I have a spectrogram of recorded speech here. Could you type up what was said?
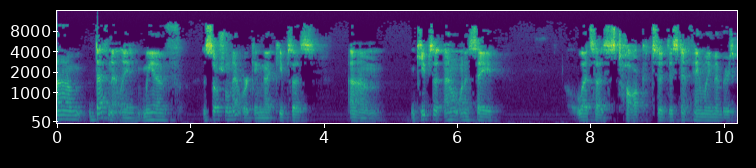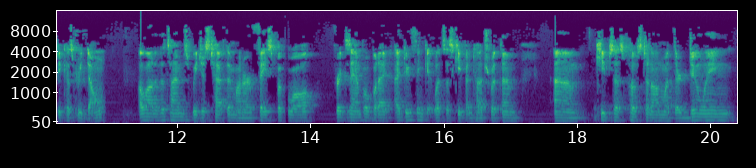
Um, definitely, we have social networking that keeps us um, keeps it. I don't want to say lets us talk to distant family members because we don't. A lot of the times, we just have them on our Facebook wall, for example. But I, I do think it lets us keep in touch with them, um, keeps us posted on what they're doing.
